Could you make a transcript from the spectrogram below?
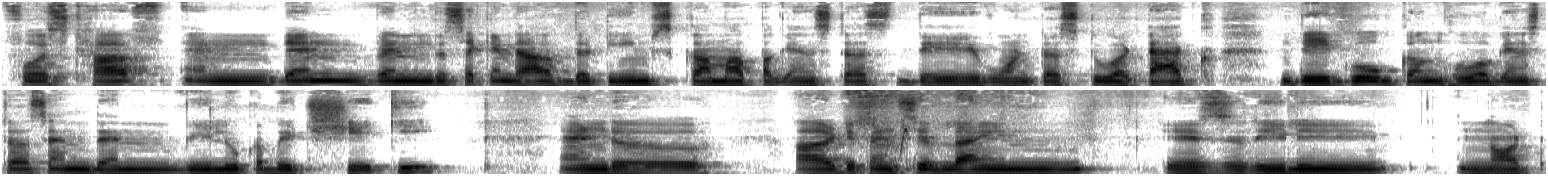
first half. And then when in the second half the teams come up against us they want us to attack. They go gung ho against us and then we look a bit shaky. And uh, our defensive line is really not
